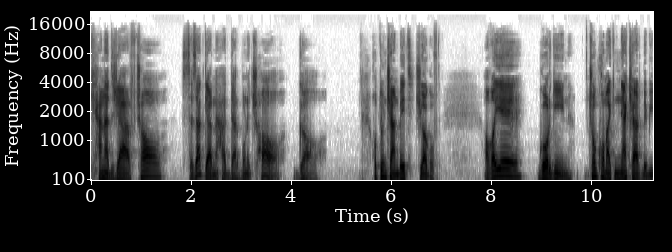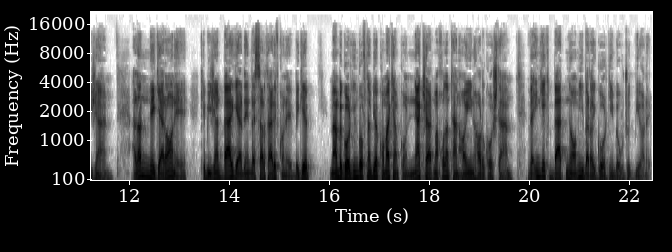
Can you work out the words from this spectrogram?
کند ژرف چاه سزد گر نهد در بن چاه گاه. خب تو این چند بیت چیا گفت؟ آقای گرگین چون کمک نکرد به بیژن الان نگرانه که بیژن برگرده این قصه رو تعریف کنه. بگه من به گرگین گفتم بیا کمکم کن. نکرد. من خودم تنهایی اینها رو کشتم و این یک بدنامی برای گرگین به وجود بیاره.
